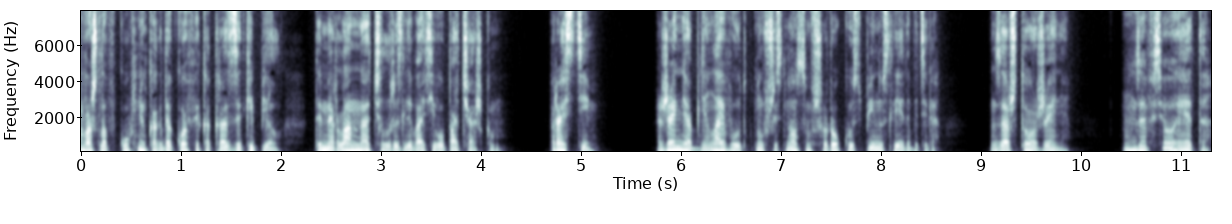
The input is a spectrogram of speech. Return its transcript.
вошла в кухню, когда кофе как раз закипел. Тамерлан начал разливать его по чашкам. «Прости». Женя обняла его, уткнувшись носом в широкую спину следователя. «За что, Женя?» «За все это»,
